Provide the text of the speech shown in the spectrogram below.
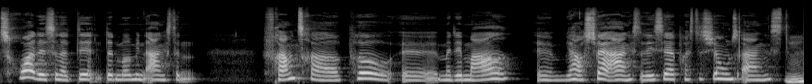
tror, det er sådan, at det, den måde, min angst den fremtræder på, øh, men det er meget, øh, jeg har jo svær angst, og det er især præstationsangst, Mm.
